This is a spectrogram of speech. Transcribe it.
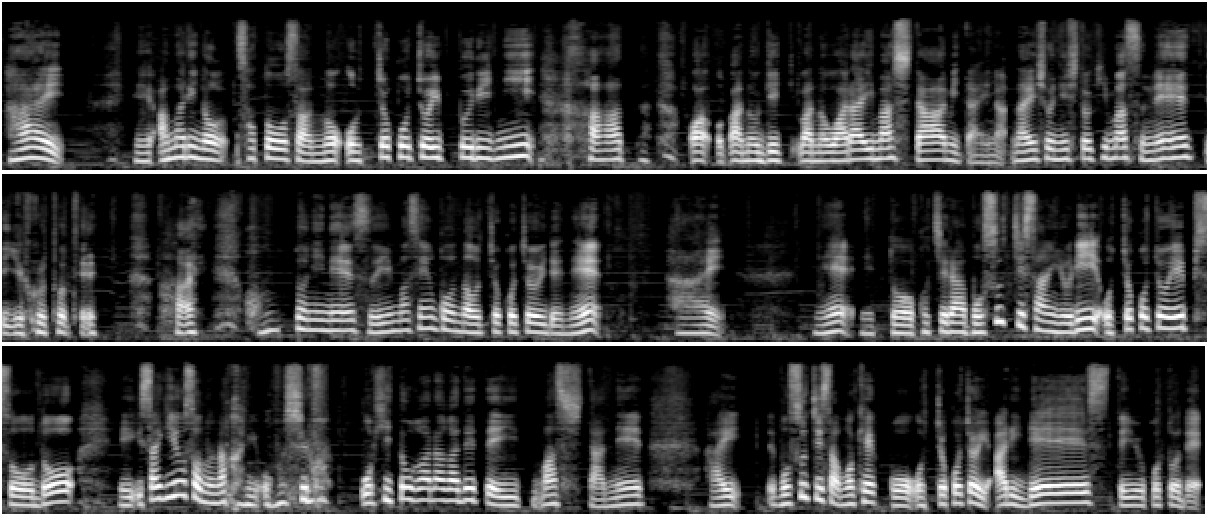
はい。えー、あまりの佐藤さんのおっちょこちょいっぷりに、はあ、あの、げあの、笑いました、みたいな、内緒にしときますね、っていうことで、はい。本当にね、すいません、こんなおっちょこちょいでね。はい。ね、えっと、こちら、ボスッチさんよりおっちょこちょいエピソード、えー、潔さの中に 面白いお人柄が出ていましたね。はい。ボスッチさんも結構おっちょこちょいありです。っていうことで、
